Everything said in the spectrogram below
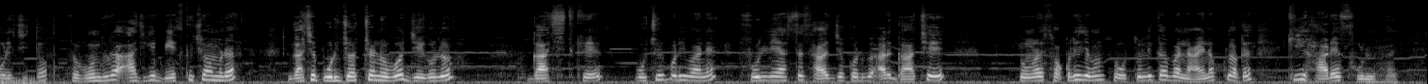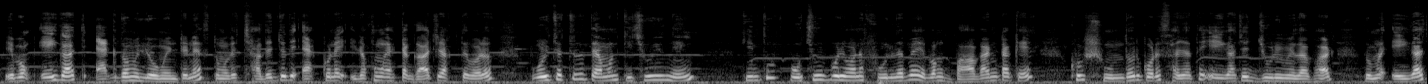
পরিচিত। তো বন্ধুরা, আজকে বেশ কিছু আমরা গাছে পরিচর্যা নেব, যেগুলো গাছকে প্রচুর পরিমাণে ফুল নিয়ে আসতে সাহায্য করবে। আর গাছে তোমরা সকলেই যেমন পর্তুলিকা বা নাইন ও ক্লকে কী হারে ফুল হয়। এবং এই গাছ একদমই লো মেনটেনেন্স তোমাদের ছাদের যদি এক এরকম একটা গাছ রাখতে পারো, পরিচর্যা তো তেমন কিছুই নেই, কিন্তু প্রচুর পরিমাণে ফুল দেবে এবং বাগানটাকে খুব সুন্দর করে সাজাতে এই গাছের জুড়ি মেলা ভার। তোমরা এই গাছ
